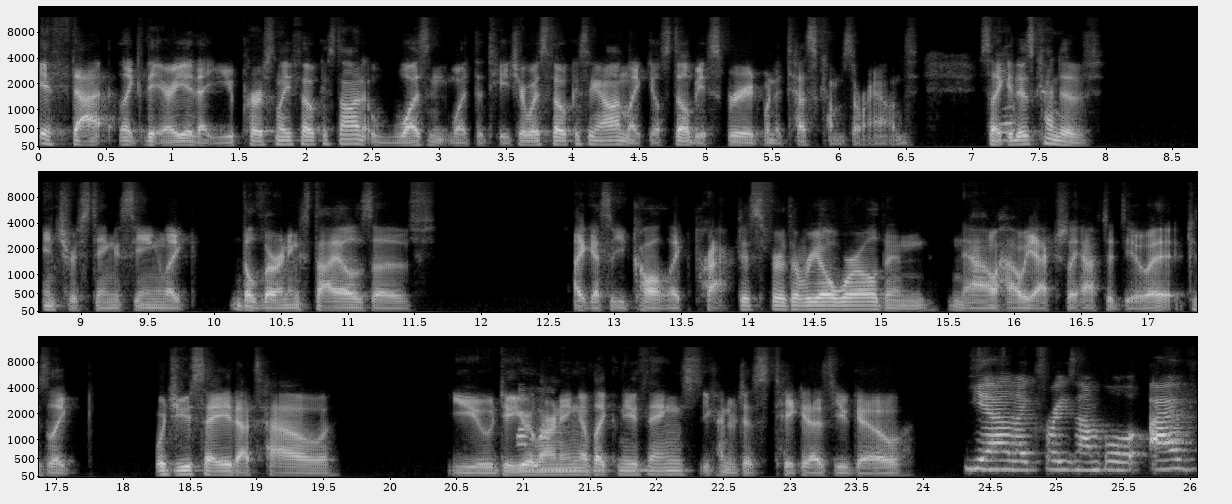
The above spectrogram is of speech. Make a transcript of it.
if that like the area that you personally focused on wasn't what the teacher was focusing on, like you'll still be screwed when a test comes around. So like yeah. it is kind of interesting seeing like the learning styles of I guess you'd call it like practice for the real world and now how we actually have to do it. Cause like, would you say that's how you do your um, learning of like new things? You kind of just take it as you go. Yeah. Like, for example, I've,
